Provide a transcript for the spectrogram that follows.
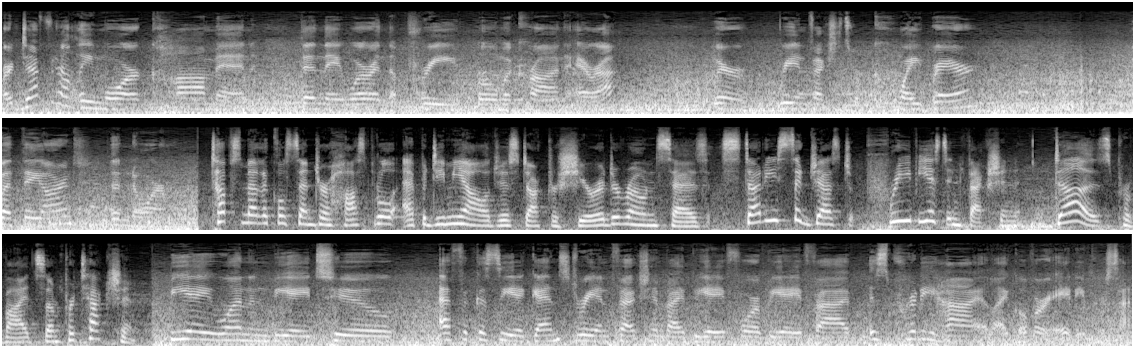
are definitely more common than they were in the pre Omicron era, where reinfections were quite rare, but they aren't the norm. Tufts Medical Center hospital epidemiologist Dr. Shira Doron says studies suggest previous infection does provide some protection. BA1 and BA2 efficacy against reinfection by BA4, BA5 is pretty high, like over 80%.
